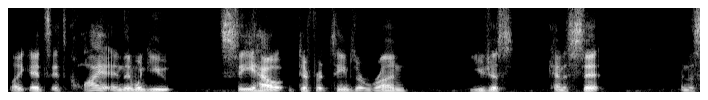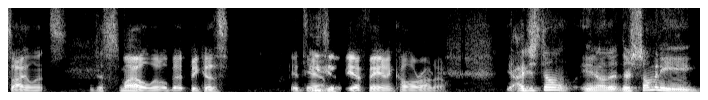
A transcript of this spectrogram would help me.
like it's it's quiet. And then when you see how different teams are run, you just kind of sit in the silence and just smile a little bit because it's Yeah. easy to be a fan in Colorado. Yeah, I just don't, you know, there, there's so many,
